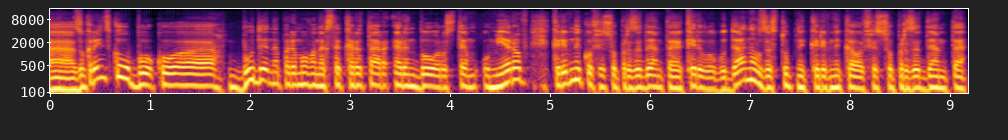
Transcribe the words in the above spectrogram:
Е, З українського боку е, буде на перемовинах секретар РНБО Рустем Умєров, керівник офісу президента Кирило Буданов, заступник керівника офісу президента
